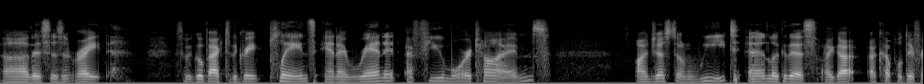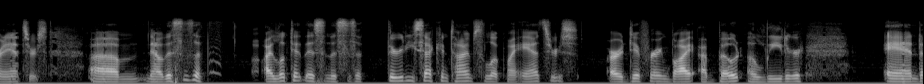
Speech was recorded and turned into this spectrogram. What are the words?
Uh, this isn't right. So we go back to the Great Plains and I ran it a few more times on just on wheat and look at this. I got a couple different answers. Um, now this is a, I looked at this and this is a 30 second time. So look, my answers are differing by about a liter and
